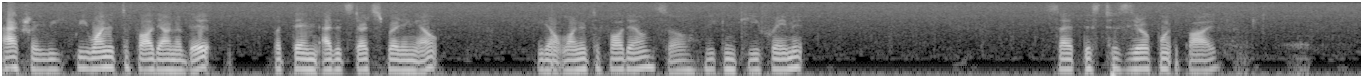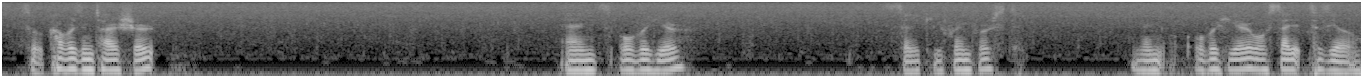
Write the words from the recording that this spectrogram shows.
Actually, we, we want it to fall down a bit, but then as it starts spreading out, we don't want it to fall down, so we can keyframe it. Set this to 0.5, so it covers the entire shirt. And over here, set a keyframe first, and then over here we'll set it to 0.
